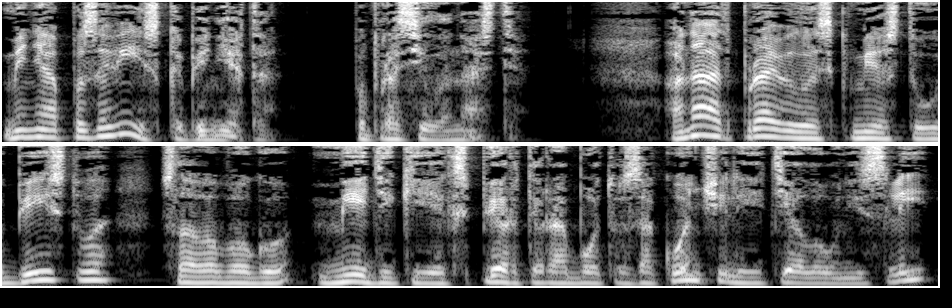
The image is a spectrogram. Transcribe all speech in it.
меня позови из кабинета», — попросила Настя. Она отправилась к месту убийства, слава богу, медики и эксперты работу закончили и тело унесли,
